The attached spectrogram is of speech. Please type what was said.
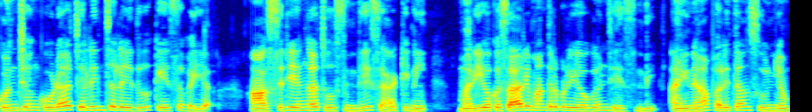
కొంచెం కూడా చలించలేదు కేశవయ్య. ఆశ్చర్యంగా చూసింది శాకిని. మరి ఒకసారి మంత్రప్రయోగం చేసింది. అయినా ఫలితం శూన్యం.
